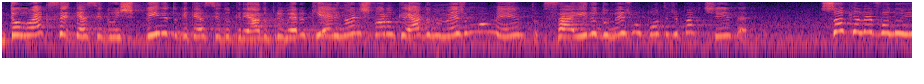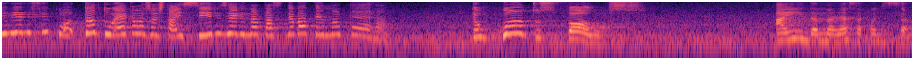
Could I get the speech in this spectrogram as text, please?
Então não é que tenha sido um espírito que tenha sido criado primeiro que ele, não, eles foram criados no mesmo momento, saíram do mesmo ponto de partida. Só que ela evoluiu e ele ficou. Tanto é que ela já está em Sirius e ele ainda está se debatendo na Terra. Então, quantos Pollux ainda nessa condição?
